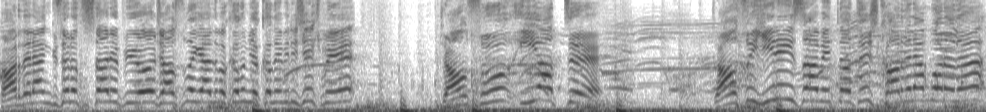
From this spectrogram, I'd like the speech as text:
Kardelen güzel atışlar yapıyor. Cansu da geldi bakalım yakalayabilecek mi? Cansu iyi attı. Cansu yine isabetli atış. Kardelen bu arada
